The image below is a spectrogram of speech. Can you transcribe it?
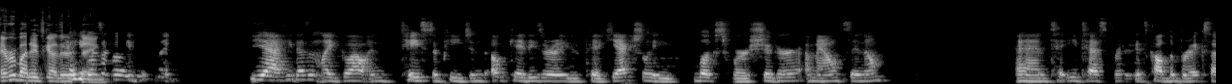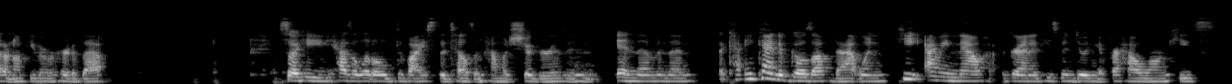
Everybody's got their so thing. He doesn't really like yeah, he doesn't like go out and taste a peach and okay, these are ready to pick. He actually looks for sugar amounts in them, and t- he tests for. It's called the Brix. I don't know if you've ever heard of that. So he has a little device that tells him how much sugar is in in them, and then he kind of goes off that when he. I mean, now granted, he's been doing it for how long? He's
